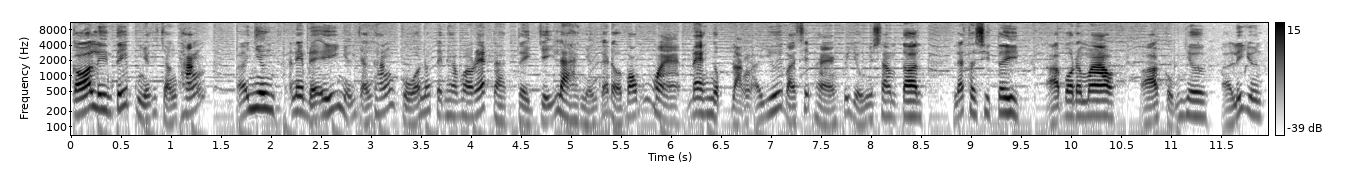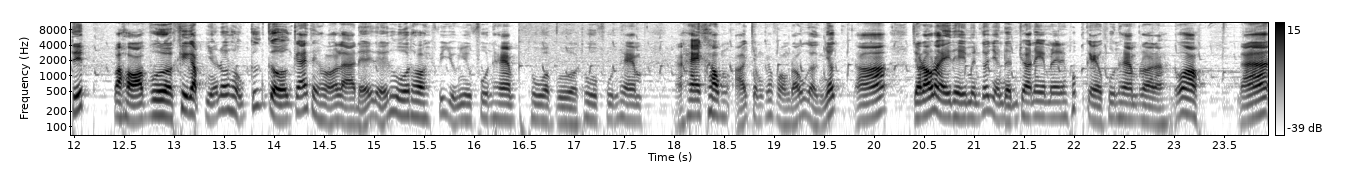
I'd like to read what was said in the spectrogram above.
có liên tiếp những cái trận thắng ở nhưng anh em để ý những trận thắng của Nottingham Forest là thì chỉ là những cái đội bóng mà đang ngụp lặn ở dưới bảng xếp hạng ví dụ như Southampton, Leicester City, ở Bournemouth ở cũng như ở Leeds United. Và họ vừa khi gặp những đối thủ cứng cựa cái thì họ là để để thua thôi. Ví dụ như Fulham thua vừa thua Fulham hai không ở trong các vòng đấu gần nhất. Đó. Trận đấu này thì mình có nhận định cho anh em anh em hút kèo Fulham rồi nè đúng không? Đó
